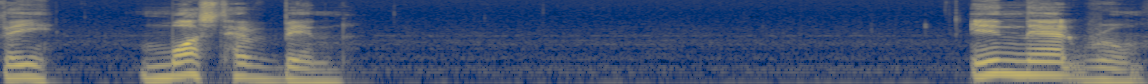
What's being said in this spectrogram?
they must have been in that room.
